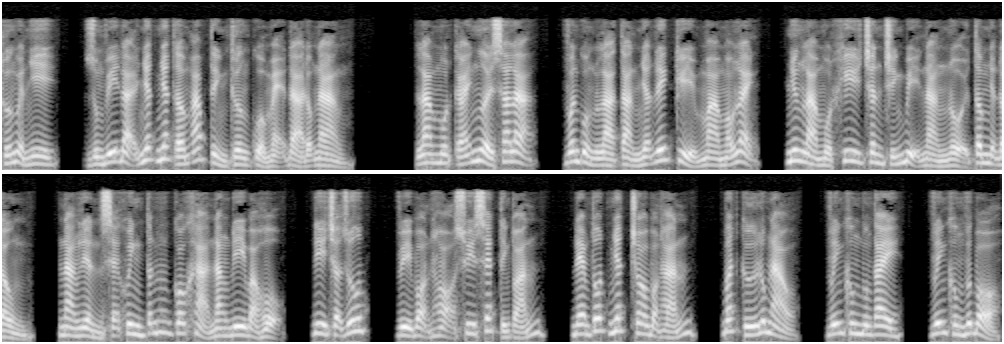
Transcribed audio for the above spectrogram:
hướng Nguyễn Nhi, dùng vĩ đại nhất nhất ấm áp tình thương của mẹ đả động nàng. Làm một cái người xa lạ, vân cuồng là tàn nhẫn ích kỷ mà máu lạnh, nhưng là một khi chân chính bị nàng nội tâm nhận đồng, nàng liền sẽ khuynh tấn có khả năng đi bảo hộ, đi trợ giúp, vì bọn họ suy xét tính toán, đem tốt nhất cho bọn hắn, bất cứ lúc nào, vĩnh không buông tay, vĩnh không vứt bỏ.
